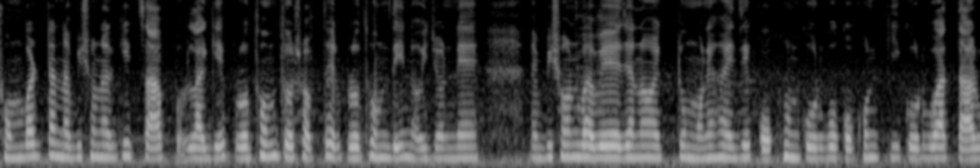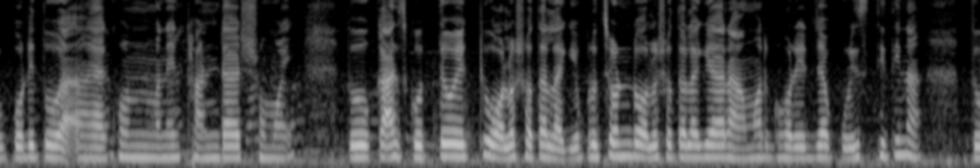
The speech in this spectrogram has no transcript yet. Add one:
সোমবারটা না ভীষণ আর কি চাপ লাগে। প্রথম তো সপ্তাহের প্রথম দিন, ওই জন্যে ভীষণভাবে যেন একটু মনে হয় যে কখন করব, কখন কি করব। আর তার উপরে তো এখন মানে ঠান্ডার সময়, তো কাজ করতেও একটু অলসতা লাগে, প্রচণ্ড অলসতা লাগে। আর আমার ঘরের যা পরিস্থিতি না, তো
